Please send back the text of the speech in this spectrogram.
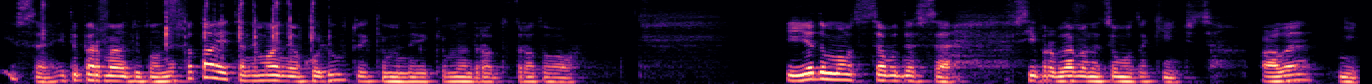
І все. І тепер в мене тут не шатається, немає ніякого люфту, який мене, який мене дратував. І я думав, це буде все. Всі проблеми на цьому закінчаться. Але ні.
